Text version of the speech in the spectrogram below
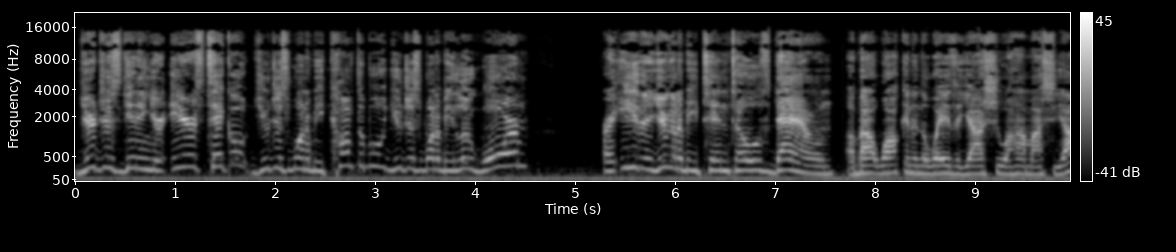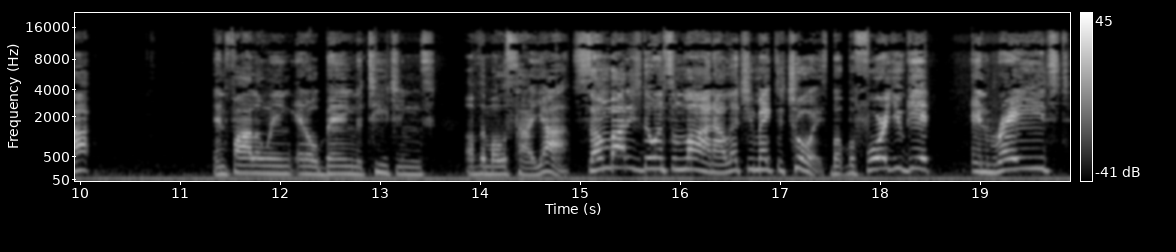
you're just getting your ears tickled. You just want to be comfortable. You just want to be lukewarm. Or either you're going to be 10 toes down about walking in the ways of Yahshua HaMashiach and following and obeying the teachings of the Most High Yah. Somebody's doing some lying. I'll let you make the choice. But before you get enraged,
